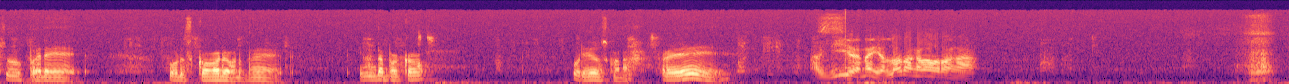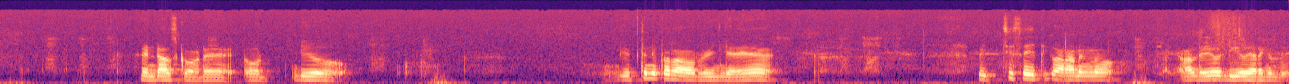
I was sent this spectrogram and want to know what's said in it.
சூப்பரு. ஒரு ஸ்குவாடு வருது இந்த பக்கம் ஒரே ஒரு ஸ்குவாடா ஏய். ஐயா என்ன எல்லாரும் அங்கதான் வராங்க? ரெண்டாவது ஸ்குவாடு ஒரு டியூ எத்தனை பேர் வருவீங்க வச்சு செய்யறதுக்கு வரானுங்களோ? ஆல்ரெடி ஒரு டியோ இறங்குது.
